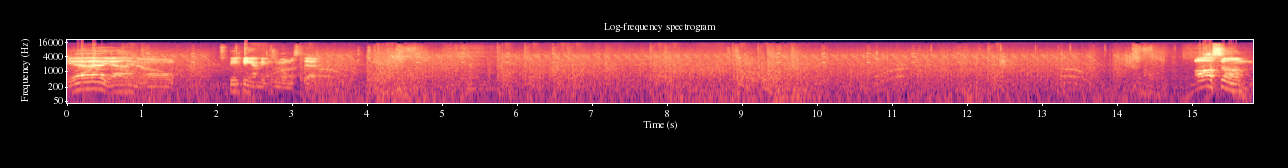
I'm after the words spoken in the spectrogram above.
Yeah, yeah, I know. It's beeping at me because I'm almost dead. Awesome!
